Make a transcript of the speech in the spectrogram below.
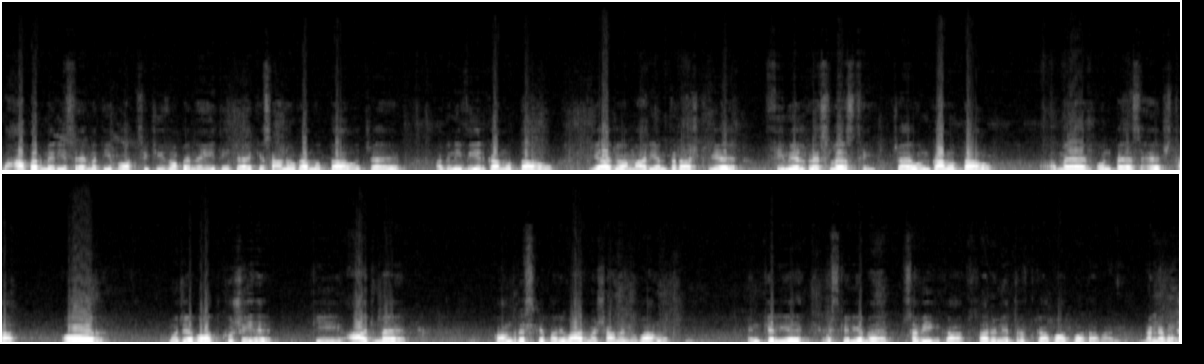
वहाँ पर मेरी सहमति बहुत सी चीज़ों पर नहीं थी चाहे किसानों का मुद्दा हो चाहे अग्निवीर का मुद्दा हो या जो हमारी अंतर्राष्ट्रीय फीमेल रेसलर्स थी चाहे उनका मुद्दा हो मैं उन पर असहज था। और मुझे बहुत खुशी है कि आज मैं कांग्रेस के परिवार में शामिल हुआ हूं इनके लिए इसके लिए मैं सभी का सारे नेतृत्व का बहुत बहुत आभारी हूँ धन्यवाद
